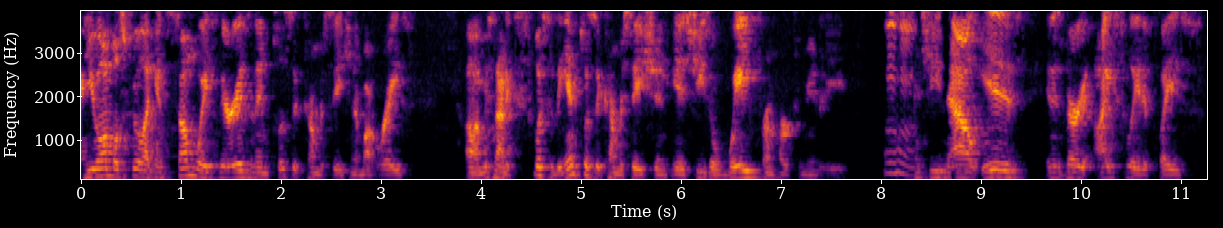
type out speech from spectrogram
and you almost feel like in some ways there is an implicit conversation about race. Um, it's not explicit. The implicit conversation is she's away from her community, hmm and she now is in this very isolated place.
